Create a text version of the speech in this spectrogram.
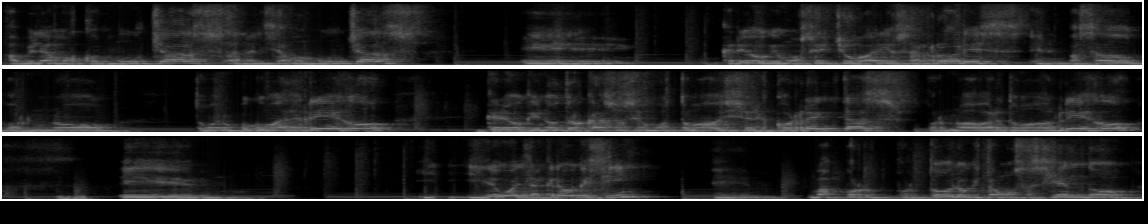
hablamos con muchas, analizamos muchas. Eh, creo que hemos hecho varios errores en el pasado por no tomar un poco más de riesgo Creo que en otros casos hemos tomado decisiones correctas por no haber tomado el riesgo. Eh, y, de vuelta, creo que sí, eh, más por, todo lo que estamos haciendo,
